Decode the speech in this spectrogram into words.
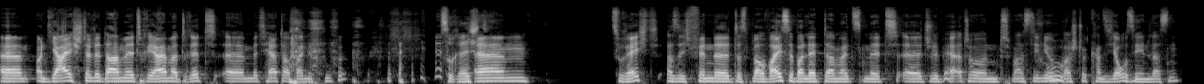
Ähm, und ja, ich stelle damit Real Madrid äh, mit Hertha auf eine Stufe. Zu Recht. ähm, zu Recht. Also ich finde, das blau-weiße Ballett damals mit äh, Gilberto und Marcelinho Puh. und Bastock kann sich auch sehen lassen.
